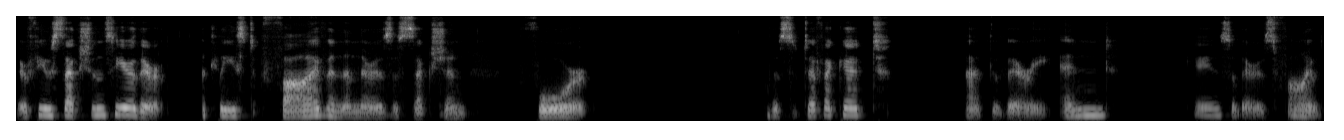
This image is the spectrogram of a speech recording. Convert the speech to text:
There are a few sections here. There are at least five, and then there is a section for the certificate at the very end. Okay, so there is five.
